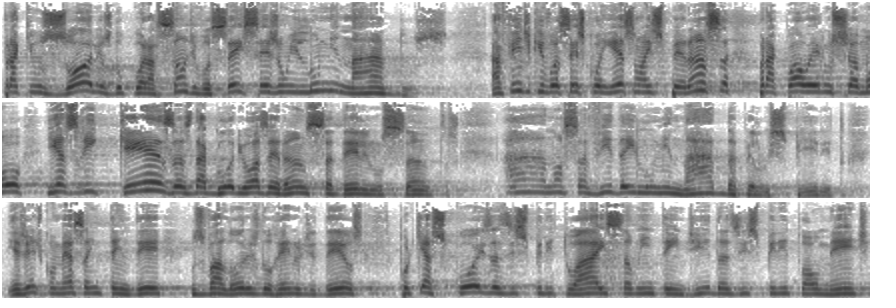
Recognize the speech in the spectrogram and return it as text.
para que os olhos do coração de vocês sejam iluminados, a fim de que vocês conheçam a esperança para a qual ele os chamou e as riquezas da gloriosa herança dele nos santos. Ah, nossa vida é iluminada pelo Espírito. E a gente começa a entender os valores do reino de Deus, porque as coisas espirituais são entendidas espiritualmente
